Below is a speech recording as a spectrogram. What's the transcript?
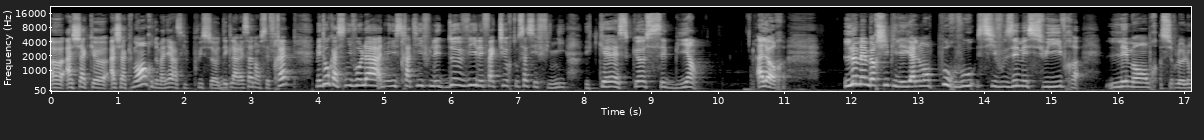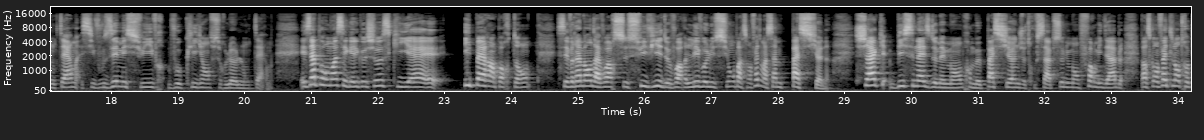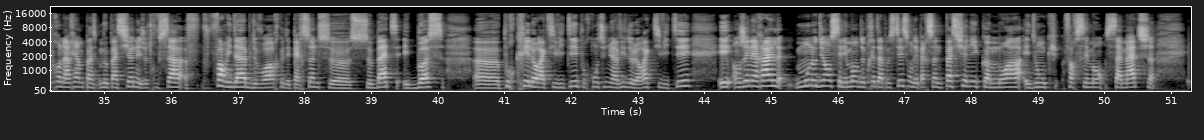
à, chaque, euh, à chaque membre, de manière à ce qu'il puisse euh, déclarer ça dans ses frais. Mais donc à ce niveau-là, administratif, les devis, les factures, tout ça, c'est fini. Et qu'est-ce que c'est bien Alors, le membership, il est également pour vous si vous aimez suivre les membres sur le long terme, si vous aimez suivre vos clients sur le long terme. Et ça, pour moi, c'est quelque chose qui est hyper important, c'est vraiment d'avoir ce suivi et de voir l'évolution parce qu'en fait, moi, ça me passionne. Chaque business de mes membres me passionne, je trouve ça absolument formidable parce qu'en fait, l'entrepreneuriat me passionne et je trouve ça formidable de voir que des personnes se, battent et bossent euh, pour créer leur activité, pour continuer à vivre de leur activité. Et en général, mon audience et les membres de Prêt à Poster sont des personnes passionnées comme moi et donc forcément, ça match.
